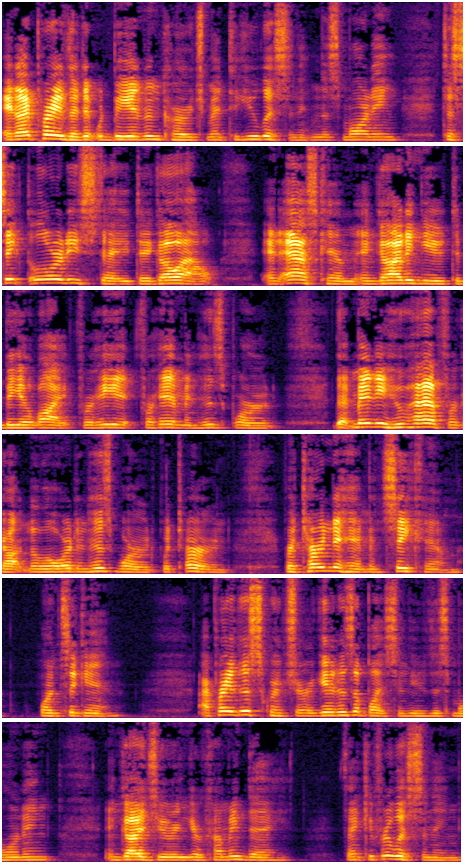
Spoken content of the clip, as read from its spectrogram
And I pray that it would be an encouragement to you listening this morning to seek the Lord each day, to go out and ask Him in guiding you to be a light for, he, for Him and His Word, that many who have forgotten the Lord and His Word would turn, return to Him, and seek Him once again. I pray this scripture again is a blessing to you this morning. and guide you in your coming day. Thank you for listening,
